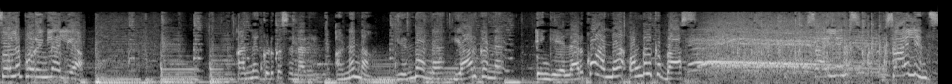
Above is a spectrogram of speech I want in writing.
சொல்ல போறீங்களா இல்லையா அண்ணன் கொடுக்க சொன்னாரு? அண்ணனா? எந்த அண்ணன் யாருக்கு அண்ணன் இங்க எல்லாருக்கும் அண்ணன் உங்களுக்கு பாஸ் சைலன்ஸ் சைலன்ஸ்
